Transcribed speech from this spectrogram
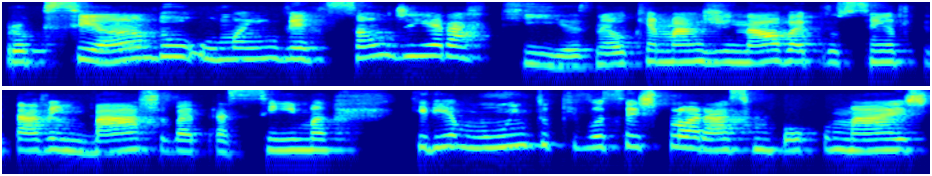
propiciando uma inversão de hierarquias, né? O que é marginal vai para o centro, o que estava embaixo vai para cima. Queria muito que você explorasse um pouco mais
